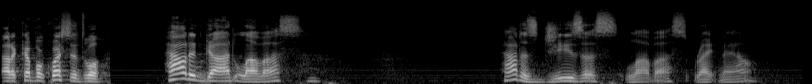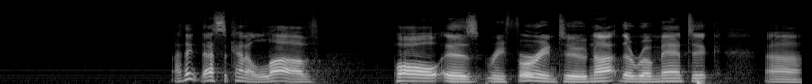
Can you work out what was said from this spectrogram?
Got a couple questions. Well, how did God love us? How does Jesus love us right now? I think that's the kind of love Paul is referring to, not the romantic uh,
